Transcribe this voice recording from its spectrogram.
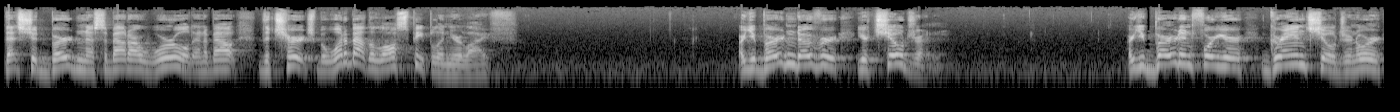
that should burden us about our world and about the church, but what about the lost people in your life? Are you burdened over your children? Are you burdened for your grandchildren or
